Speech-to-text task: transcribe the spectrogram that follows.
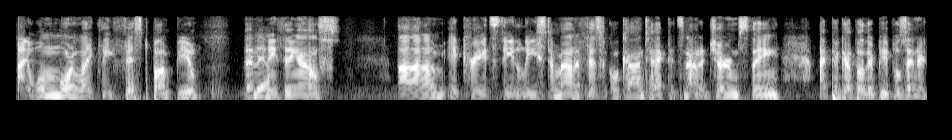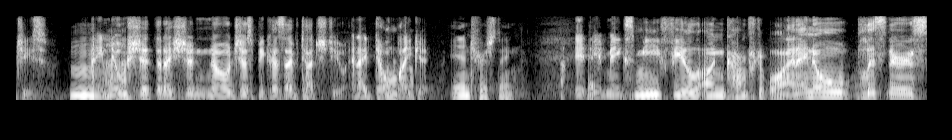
I will more likely fist bump you than Yeah. anything else. Um, it creates the least amount of physical contact. It's not a germs thing. I pick up other people's energies. Mm, I know shit that I shouldn't know just because I've touched you, and I don't like it. interesting. It, it makes me feel uncomfortable. And I know listeners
